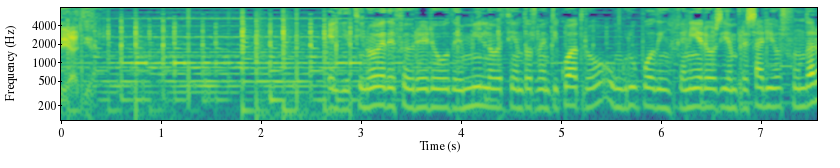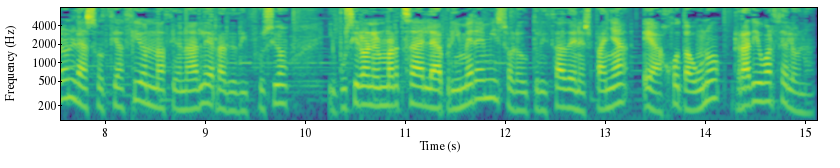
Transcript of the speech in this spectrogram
de ayer. El 19 de febrero de 1924, un grupo de ingenieros y empresarios fundaron la Asociación Nacional de Radiodifusión y pusieron en marcha la primera emisora autorizada en España, EAJ1 Radio Barcelona.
